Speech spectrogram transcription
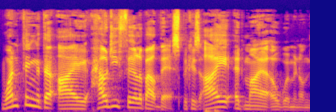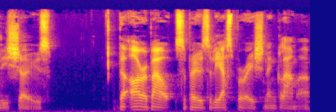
One thing that I, how do you feel about this? Because I admire a woman on these shows that are about supposedly aspiration and glamour.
